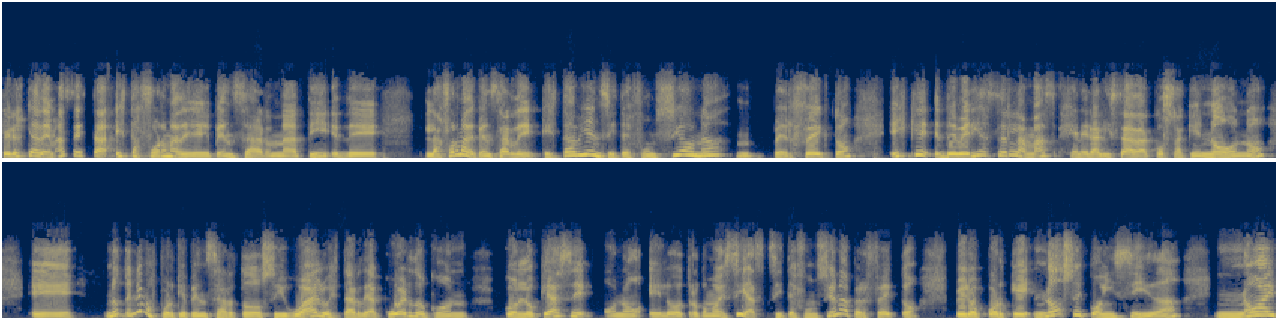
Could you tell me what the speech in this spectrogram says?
pero es que además esta, esta forma de pensar, Nati, de la forma de pensar de que está bien si te funciona, mm, perfecto, es que debería ser la más generalizada, cosa que no, ¿no? Eh, no tenemos por qué pensar todos igual o estar de acuerdo con, con lo que hace o no el otro. Como decías, si te funciona perfecto, pero porque no se coincida, no hay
